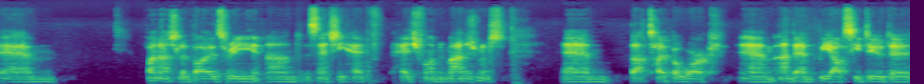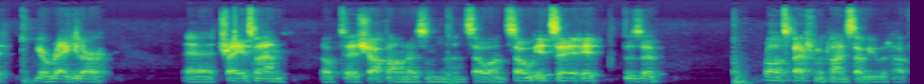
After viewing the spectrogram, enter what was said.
um, financial advisory and essentially hedge, fund management and um, that type of work. Um, and then we obviously do the your regular uh, tradesmen up to shop owners and, and so on. So it's a it there's a broad spectrum of clients that we would have.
